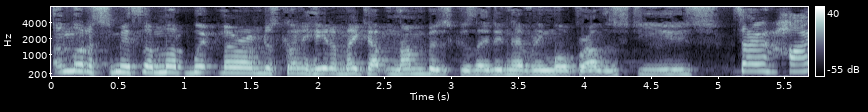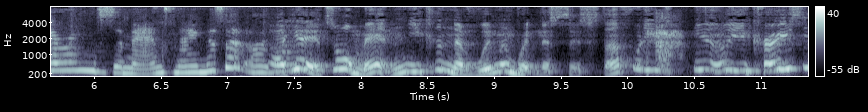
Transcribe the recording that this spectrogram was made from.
I'm not a Smith, I'm not a Whitmer, I'm just kind of here to make up numbers because they didn't have any more brothers to use. So Hiram's a man's name, is it? Oh, yeah, it's all men. You couldn't have women witness this stuff. What are you, you know, are you crazy?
